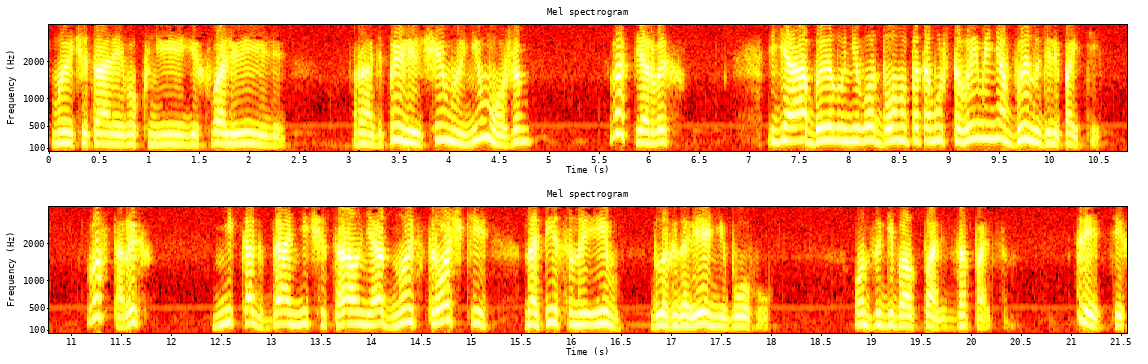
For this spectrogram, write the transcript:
Мы читали его книги, хвалили. Ради приличия мы не можем. Во-первых, я был у него дома, потому что вы меня вынудили пойти. Во-вторых, никогда не читал ни одной строчки, написанной им «Благодарение Богу». Он загибал палец за пальцем. В-третьих,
